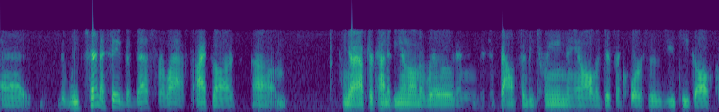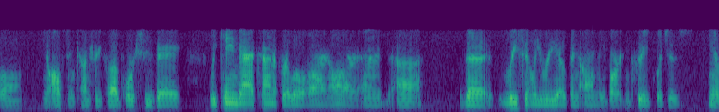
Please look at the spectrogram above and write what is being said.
uh, we kind of saved the best for last. I thought. Um, you know, after kind of being on the road and bouncing between you know all the different courses, UT Golf Club, you know, Austin Country Club, Horseshoe Bay, we came back kind of for a little R and R at uh, the recently reopened Omni Barton Creek, which is you know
